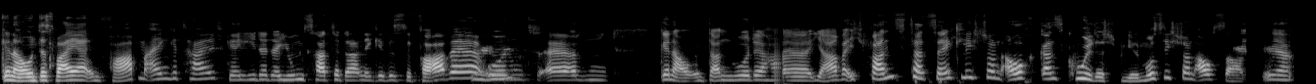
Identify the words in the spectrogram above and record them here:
Genau, und das war ja in Farben eingeteilt. Gell? Jeder der Jungs hatte da eine gewisse Farbe Mhm. und ähm, genau, und dann wurde, äh, ja, aber ich fand es tatsächlich schon auch ganz cool, das Spiel, muss ich schon auch sagen. Ja.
